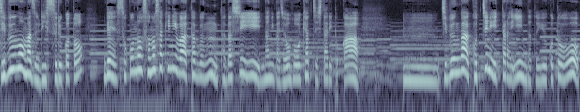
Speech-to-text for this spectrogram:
自分をまず律すること。でそこのその先には多分正しい何か情報をキャッチしたりとかうーん自分がこっちに行ったらいいんだということを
